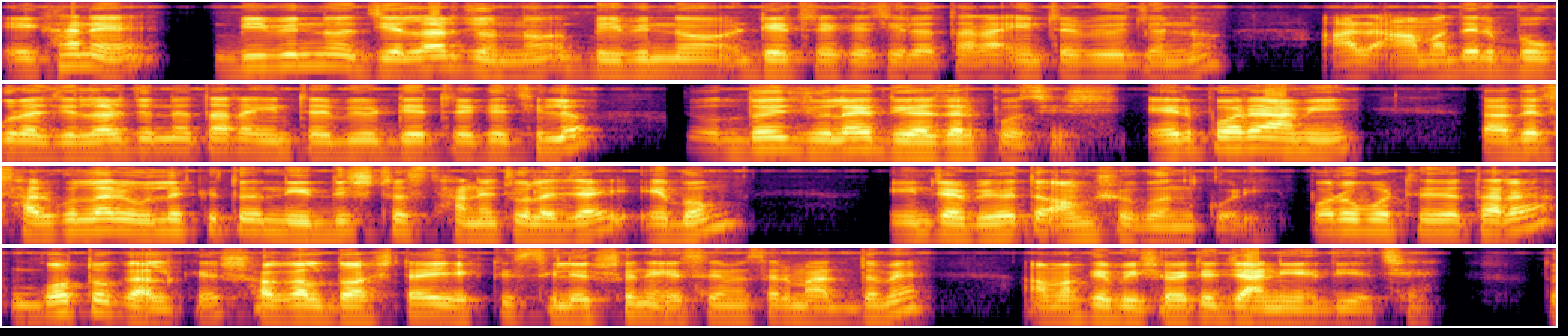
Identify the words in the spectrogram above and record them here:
এখানে বিভিন্ন জেলার জন্য বিভিন্ন ডেট রেখেছিল তারা ইন্টারভিউর জন্য। আর আমাদের বগুড়া জেলার জন্য তারা ইন্টারভিউ ডেট রেখেছিল চোদ্দোই জুলাই দুই হাজার পঁচিশ। এরপরে আমি তাদের সার্কুলারে উল্লেখিত নির্দিষ্ট স্থানে চলে যাই এবং ইন্টারভিউতে অংশগ্রহণ করি। পরবর্তীতে তারা গতকালকে সকাল দশটায় একটি সিলেকশন এস এম এর মাধ্যমে আমাকে বিষয়টি জানিয়ে দিয়েছে। তো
